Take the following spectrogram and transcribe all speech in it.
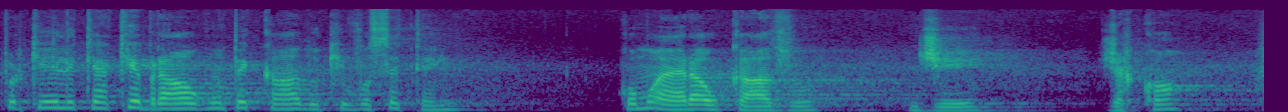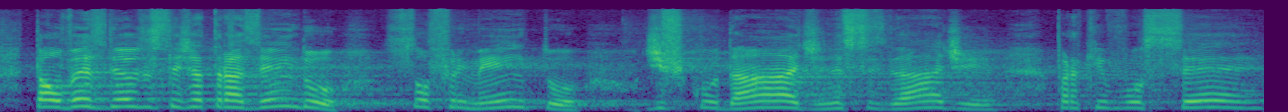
porque Ele quer quebrar algum pecado que você tem, como era o caso de Jacó. Talvez Deus esteja trazendo sofrimento, dificuldade, necessidade, para que você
